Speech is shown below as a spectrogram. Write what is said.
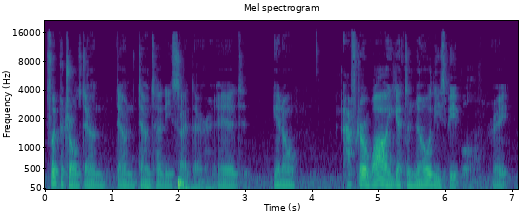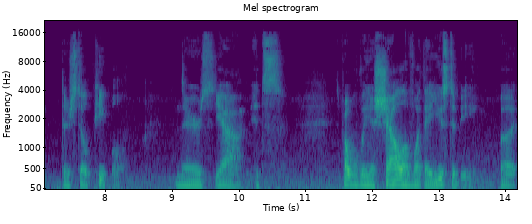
foot patrols down down downtown east side there, and you know, after a while, you get to know these people, right? They're still people. And there's yeah, it's it's probably a shell of what they used to be, but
